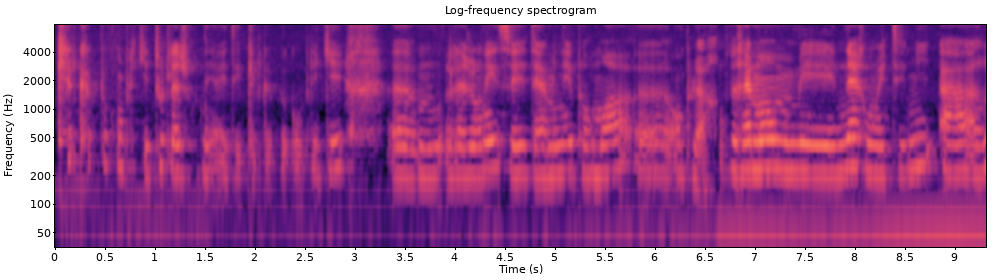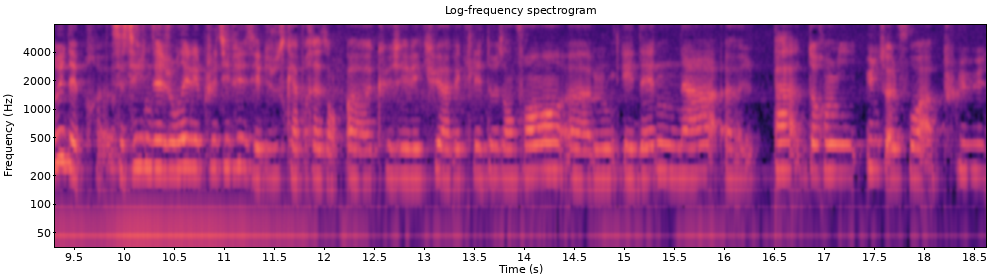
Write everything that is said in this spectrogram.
quelque peu compliqué. Toute la journée a été quelque peu compliquée. Euh, la journée s'est terminée pour moi euh, en pleurs. Vraiment, mes nerfs ont été mis à rude épreuve. C'était une des journées les plus difficiles jusqu'à présent euh, que j'ai vécu avec les deux enfants. Eden n'a pas dormi une seule fois plus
